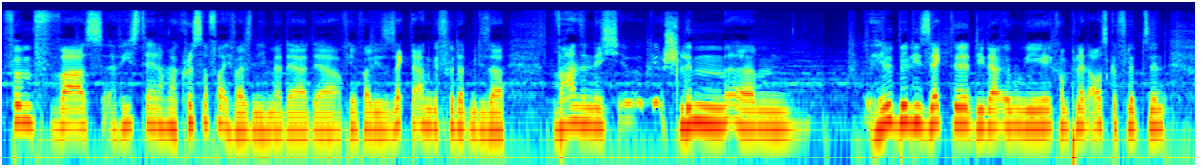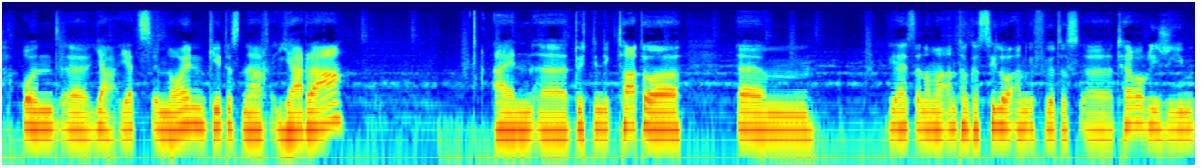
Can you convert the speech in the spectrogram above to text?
5 war es, wie hieß der nochmal, Christopher? Ich weiß nicht mehr, der, der auf jeden Fall diese Sekte angeführt hat mit dieser wahnsinnig schlimmen ähm, Hillbilly-Sekte, die da irgendwie komplett ausgeflippt sind. Und äh, ja, jetzt im neuen geht es nach Yara, ein äh, durch den Diktator ähm, wie heißt er nochmal, Anton Castillo angeführtes äh, Terrorregime.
